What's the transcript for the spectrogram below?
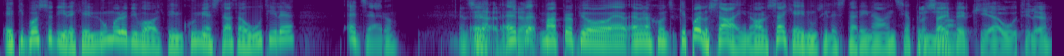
e ti posso dire che il numero di volte in cui mi è stata utile è zero. È zero, Eh, è- certo. ma proprio è, è una cons- che poi lo sai, no? Lo sai che è inutile stare in ansia Lo prima. sai per chi è utile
